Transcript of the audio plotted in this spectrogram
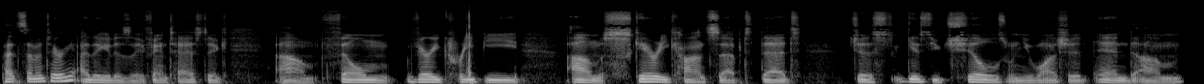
pet Sematary. i think it is a fantastic um, film, very creepy, um, scary concept that just gives you chills when you watch it. And um,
